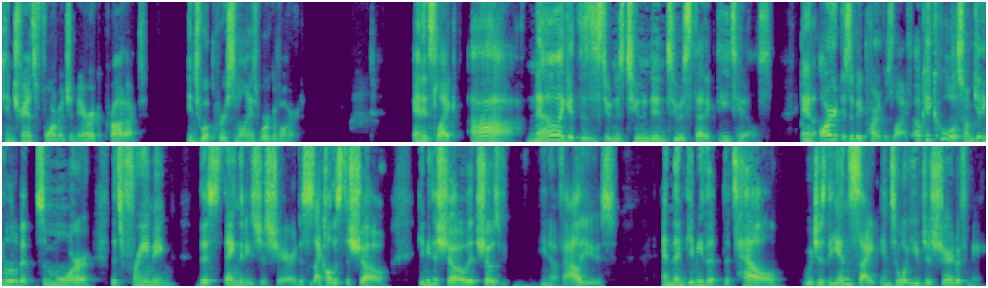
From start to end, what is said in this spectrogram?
can transform a generic product into a personalized work of art." And it's like, ah, now I get that the student is tuned into aesthetic details. And art is a big part of his life. Okay, cool. So I'm getting a little bit some more that's framing this thing that he's just shared. This is I call this the show. Give me the show that shows, you know, values. And then give me the the tell which is the insight into what you've just shared with me,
